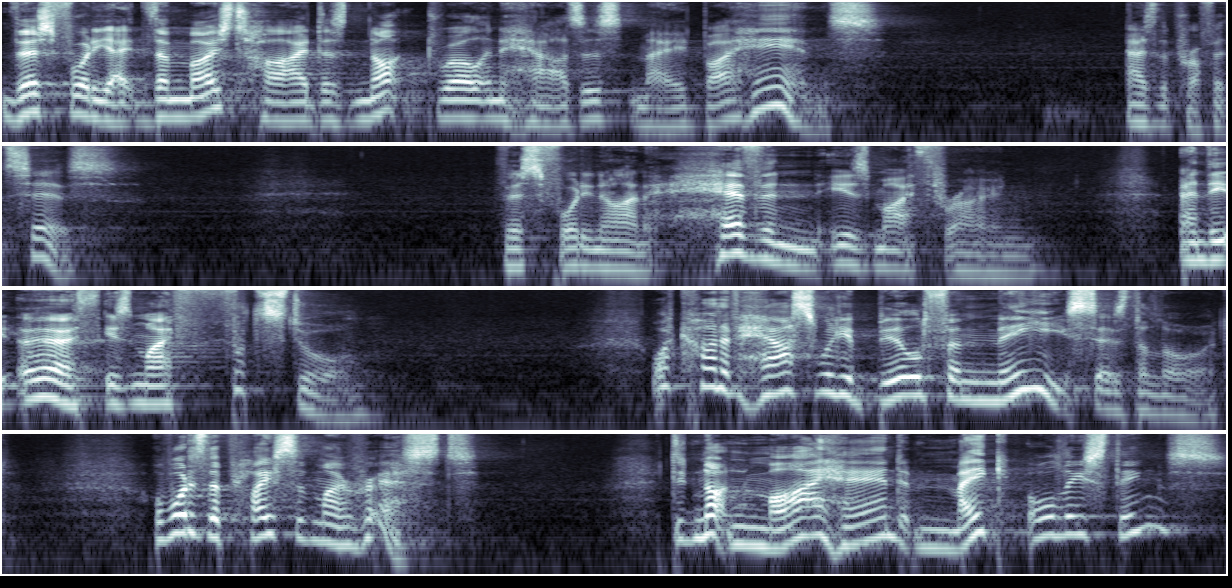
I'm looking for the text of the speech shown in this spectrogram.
Verse 48 The Most High does not dwell in houses made by hands, as the prophet says. Verse 49 Heaven is my throne, and the earth is my footstool. What kind of house will you build for me, says the Lord? Or what is the place of my rest? Did not my hand make all these things?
